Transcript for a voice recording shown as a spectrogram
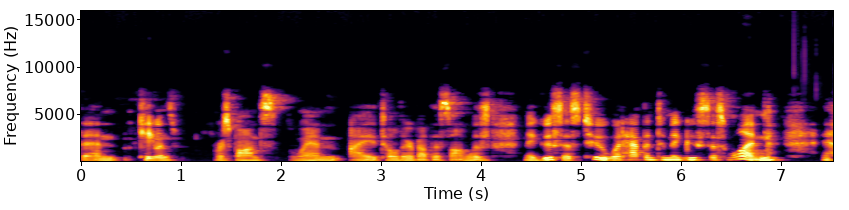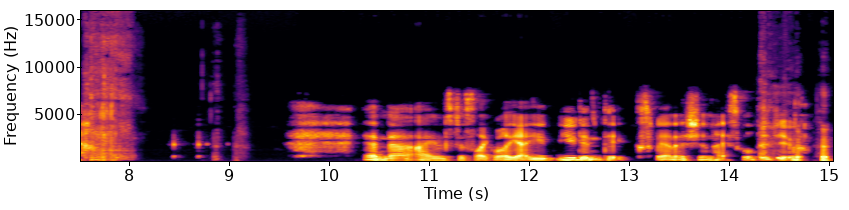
then Caitlin's response when I told her about this song was Me Gustas 2. What happened to Me Gustas 1? and uh, I was just like, well, yeah, you, you didn't take Spanish in high school, did you?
